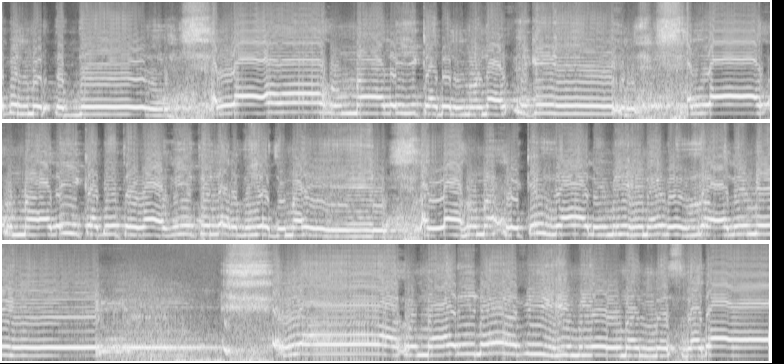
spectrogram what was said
بالمرتدين. اللهم عليك بالمنافقين. اللهم عليك بطواغيت الأرض أجمعين. اللهم أهلك الظالمين بالظالمين. اللهم أرنا فيهم يوما مسجدا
